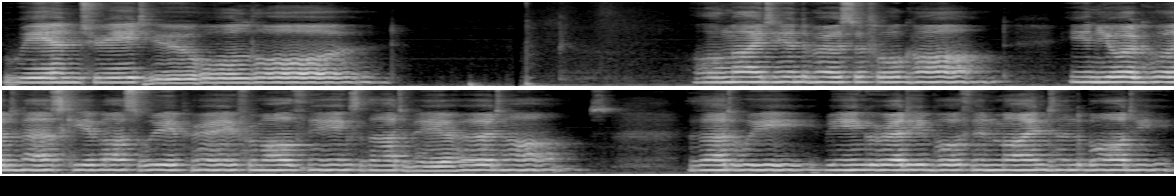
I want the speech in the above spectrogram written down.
we entreat you, O Lord. Almighty and merciful God, in your goodness, keep us, we pray, from all things that may hurt us, that we, being ready both in mind and body,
